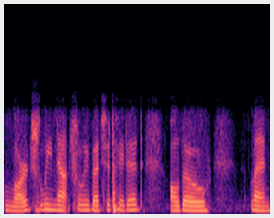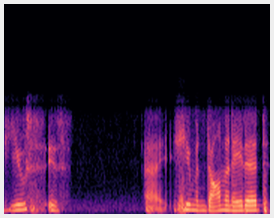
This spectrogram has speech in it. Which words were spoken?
largely naturally vegetated, although land use is uh, human dominated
